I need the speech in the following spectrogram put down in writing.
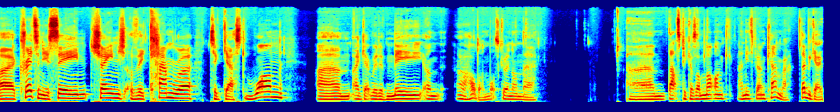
uh, create a new scene, change the camera to guest one. Um, I get rid of me. And, oh, hold on. What's going on there? Um, that's because I'm not on. I need to be on camera. There we go.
